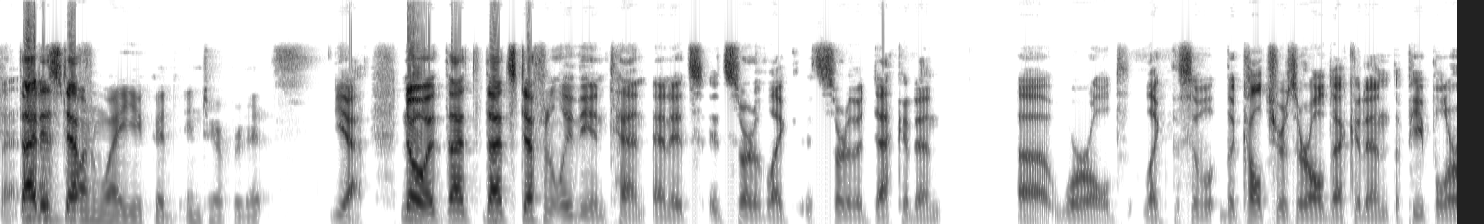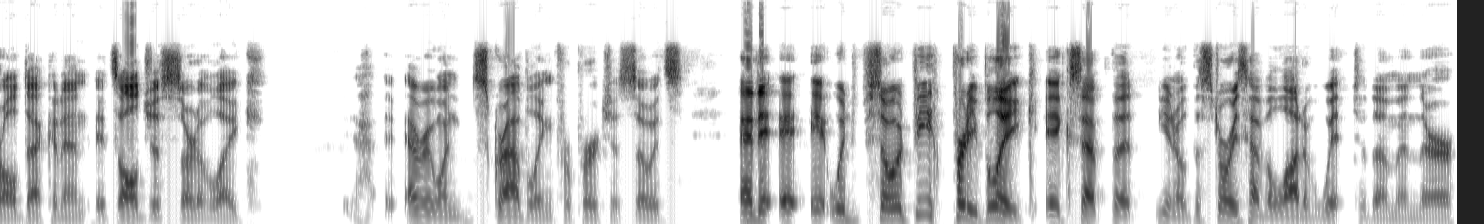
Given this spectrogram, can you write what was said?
that, that is def- one way you could interpret it. Yeah, no, that that's definitely the intent, and it's it's sort of like it's sort of a decadent uh, world. Like the civil, the cultures are all decadent, the people are all decadent. It's all just sort of like everyone scrabbling for purchase. So it's and it, it, it would so it would be pretty bleak, except that you know the stories have a lot of wit to them and they're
